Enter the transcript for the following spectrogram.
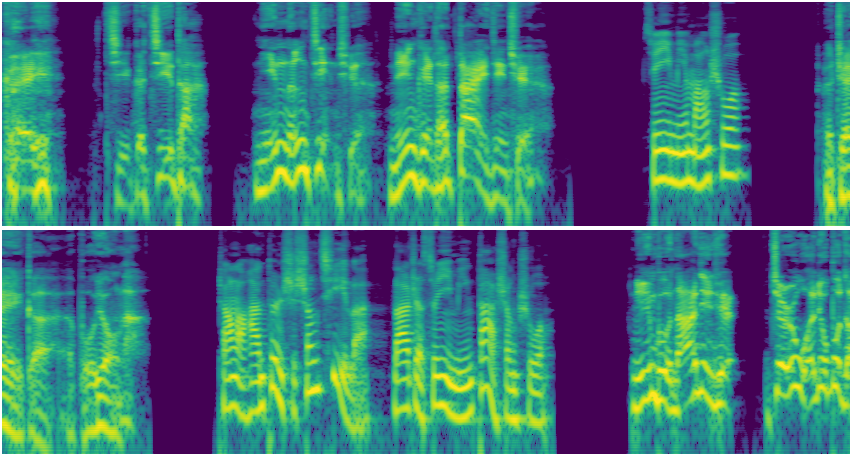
给几个鸡蛋，您能进去，您给他带进去。”孙一民忙说：“这个不用了。”张老汉顿时生气了。拉着孙一民大声说：“您不拿进去，今儿我就不走。”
